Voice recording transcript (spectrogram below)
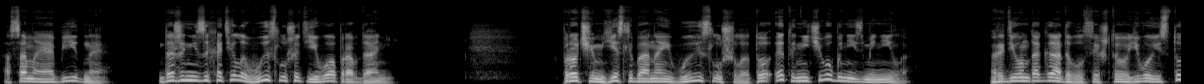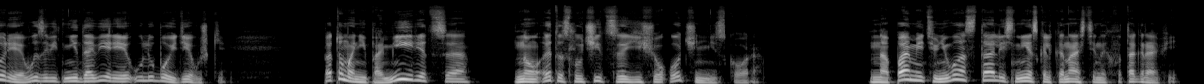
а самое обидное — даже не захотела выслушать его оправданий. Впрочем, если бы она и выслушала, то это ничего бы не изменило. Родион догадывался, что его история вызовет недоверие у любой девушки. Потом они помирятся, но это случится еще очень нескоро. На память у него остались несколько Настиных фотографий,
